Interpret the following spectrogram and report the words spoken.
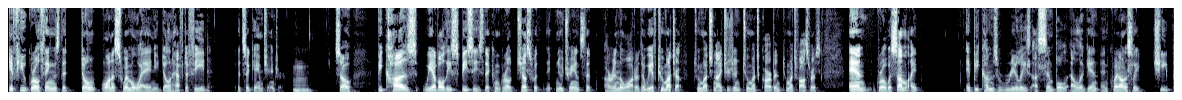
if you grow things that don't want to swim away and you don't have to feed, it's a game changer. Mm. So, because we have all these species that can grow just with nutrients that are in the water that we have too much of too much nitrogen, too much carbon, too much phosphorus and grow with sunlight, it becomes really a simple, elegant, and quite honestly, cheap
